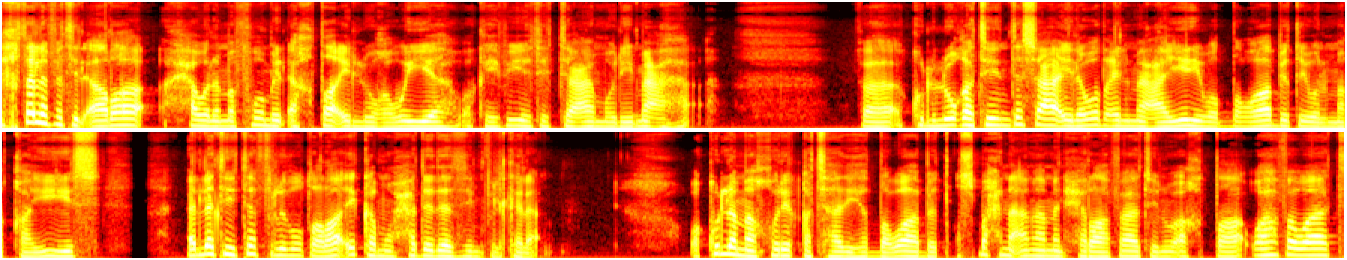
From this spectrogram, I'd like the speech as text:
اختلفت الآراء حول مفهوم الأخطاء اللغوية وكيفية التعامل معها. فكل لغة تسعى إلى وضع المعايير والضوابط والمقاييس التي تفرض طرائق محددة في الكلام. وكلما خرقت هذه الضوابط أصبحنا أمام انحرافات وأخطاء وهفوات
